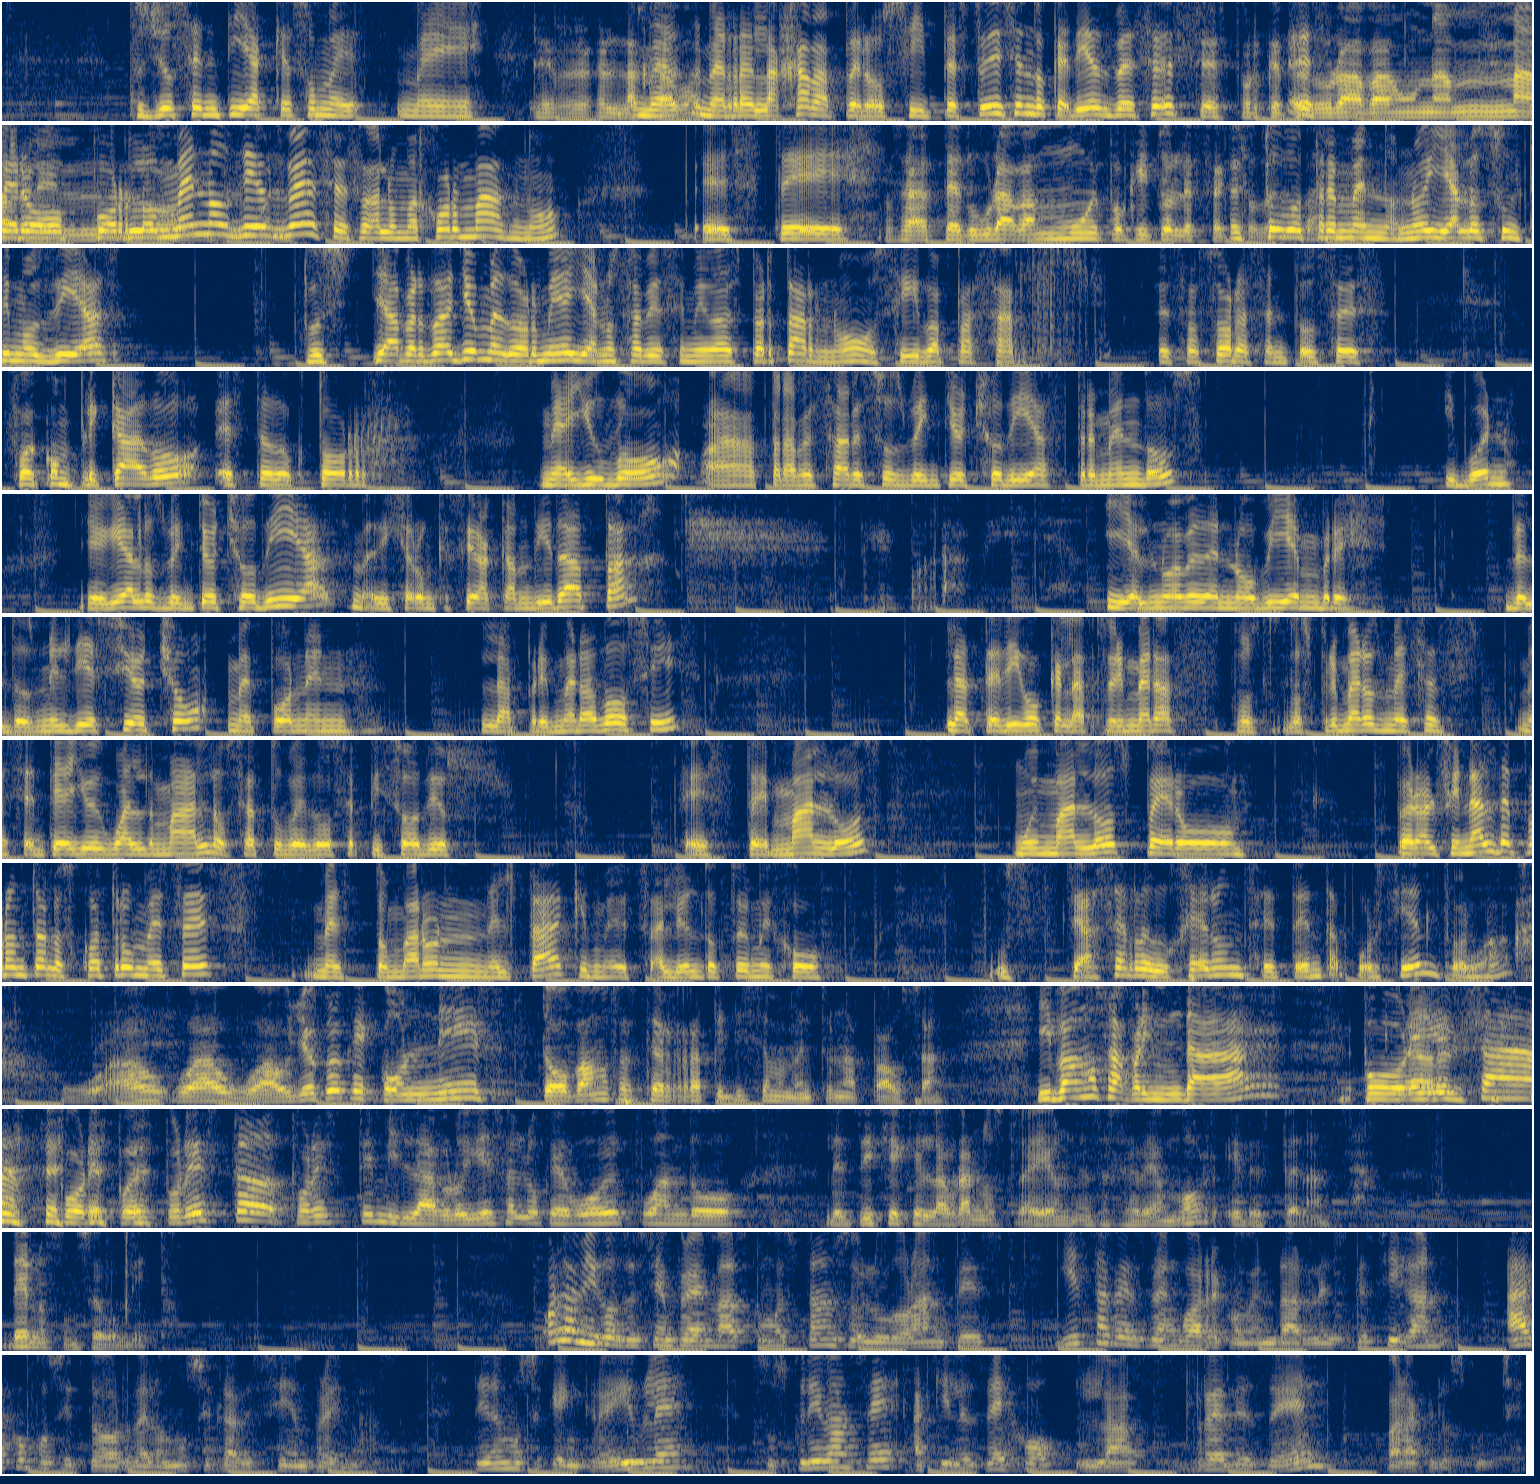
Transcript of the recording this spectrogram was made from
Entonces yo sentía que eso me, me, relajaba, me, relajaba, pero si te estoy diciendo que 10 veces... es porque te duraba una madre Pero por lo menos 10 veces, a lo mejor más, ¿no? Este... O sea, te duraba muy poquito el efecto. Estuvo tremendo, ¿no? Y ya los últimos días, pues ya verdad yo me dormía y ya no sabía si me iba a despertar, ¿no? O si iba a pasar esas horas. Entonces fue complicado. Este doctor me ayudó a atravesar esos 28 días tremendos. Y bueno, llegué a los 28 días, me dijeron que si era candidata. Qué maravilla. Y el 9 de noviembre del 2018 me ponen la primera dosis la te digo que las primeras, pues, los primeros meses me sentía yo igual de mal, o sea, tuve dos episodios este, malos, muy malos, pero, pero al final de pronto a los cuatro meses me tomaron el TAC y me salió el doctor y me dijo, pues ya se redujeron 70%, ¿no? Wow, wow, wow. Yo creo que con esto vamos a hacer rapidísimamente una pausa y vamos a brindar por Claro. esa, por, pues, por esta, por este milagro y es a lo que voy cuando les dije que Laura nos traía un mensaje de amor y de esperanza. Denos un segundito. Hola amigos de Siempre hay más, ¿cómo están? Soy Ludorantes y esta vez vengo a recomendarles que sigan al compositor de la música de Siempre hay más. Tiene música increíble, suscríbanse, aquí les dejo las redes de él para que lo escuchen.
